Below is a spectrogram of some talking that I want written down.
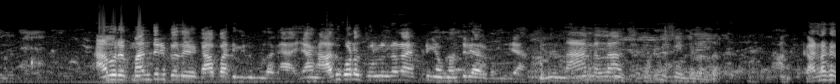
சொல்லியிருக்காரு. அவர் மந்திரி பதவியை காப்பாத்திக்கணும்லங்க ஏங்க அது கூட சொல்லலைன்னா எப்படிங்க மந்திரியா இருக்க முடியும்? இது நாங்கெல்லாம் முடிவு சொல்றது இல்ல. நான் கழக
